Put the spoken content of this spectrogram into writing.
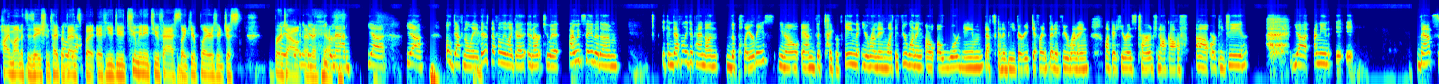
high monetization type oh, events, yeah. but if you do too many too fast, like your players are just burnt oh, yeah, out and they, super yeah. mad. Yeah. Yeah. Oh, definitely. There's definitely like a, an art to it. I would say that um it can definitely depend on the player base, you know, and the type of game that you're running. Like if you're running a, a war game, that's going to be very different than if you're running like a Heroes Charge knockoff uh, RPG. yeah, I mean, it, it, that's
